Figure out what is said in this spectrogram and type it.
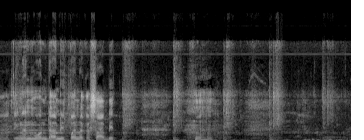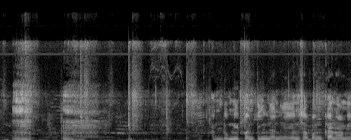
ah, tingnan mo, ang dami pa nakasabit. ang dumi pang tingnan ngayon sa bangka namin.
